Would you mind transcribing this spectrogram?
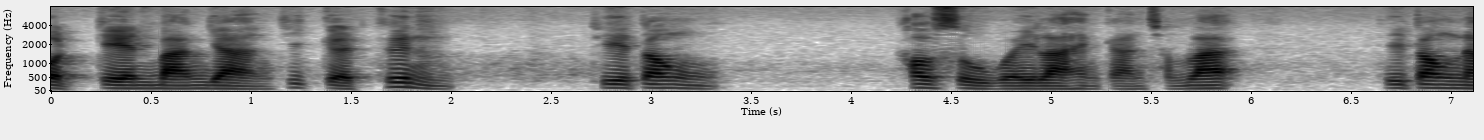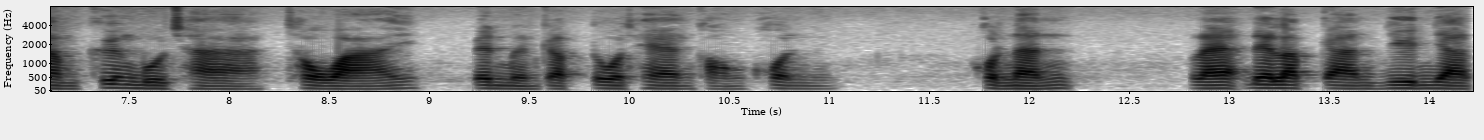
กฎเกณฑ์บางอย่างที่เกิดขึ้น ที่ต้องเข้าสู่เวลาแห่งการชำระ ที่ต้องนำเครื่องบูชาถวายเป็นเหมือนกับตัวแทนของคนคนนั้น และได้รับการยืนยัน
